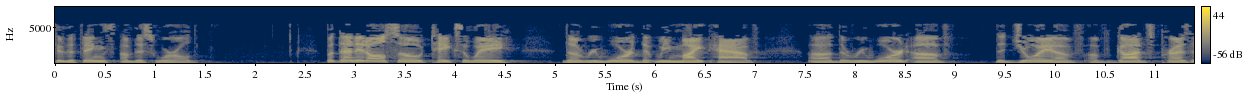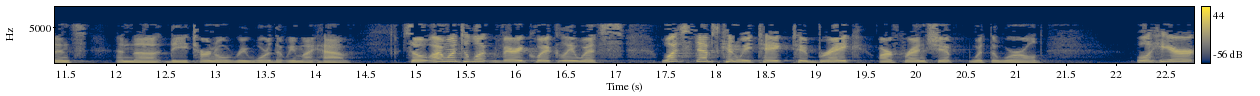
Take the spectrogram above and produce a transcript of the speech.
to the things of this world. But then it also takes away the reward that we might have uh, the reward of the joy of, of God's presence and the, the eternal reward that we might have. So I want to look very quickly with what steps can we take to break our friendship with the world? Well, here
